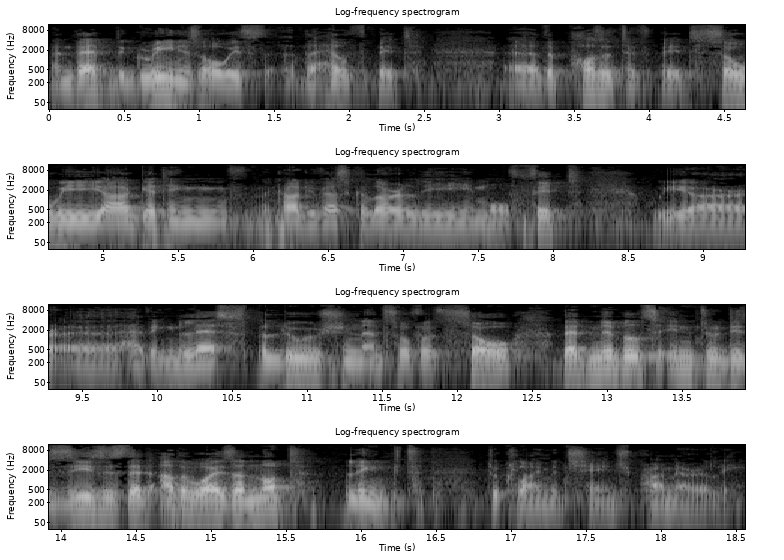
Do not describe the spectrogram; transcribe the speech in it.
And that, the green is always the health bit, uh, the positive bit. So we are getting cardiovascularly more fit, we are uh, having less pollution and so forth. So that nibbles into diseases that otherwise are not linked to climate change primarily.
